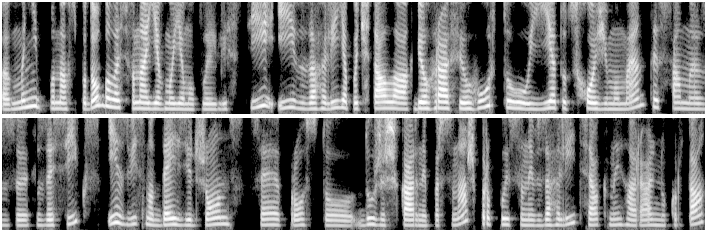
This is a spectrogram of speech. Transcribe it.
Е, мені вона сподобалась, вона є в моєму плейлісті, і взагалі я почитала біографію гурту. Є тут схожі моменти саме з The Six. І, звісно, Дейзі Джонс це просто дуже шикарний персонаж прописаний. Взагалі, ця книга реально крута,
